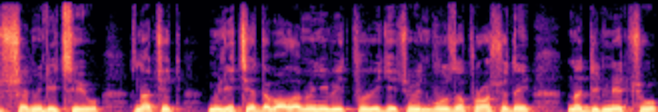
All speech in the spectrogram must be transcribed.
ще міліцію. Значить, міліція давала мені відповіді, що він був запрошений на дільничу,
